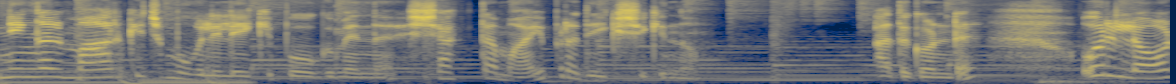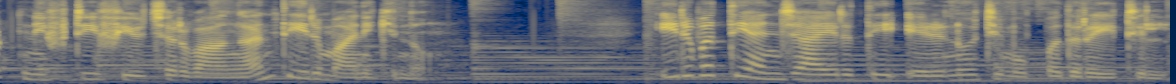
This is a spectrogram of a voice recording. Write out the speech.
നിങ്ങൾ മാർക്കറ്റ് മുകളിലേക്ക് പോകുമെന്ന് ശക്തമായി പ്രതീക്ഷിക്കുന്നു. അതുകൊണ്ട് ഒരു ലോട്ട് നിഫ്റ്റി ഫ്യൂച്ചർ വാങ്ങാൻ തീരുമാനിക്കുന്നു. ഇരുപത്തി അഞ്ചായിരത്തി എഴുന്നൂറ്റി മുപ്പത് റേറ്റിൽ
